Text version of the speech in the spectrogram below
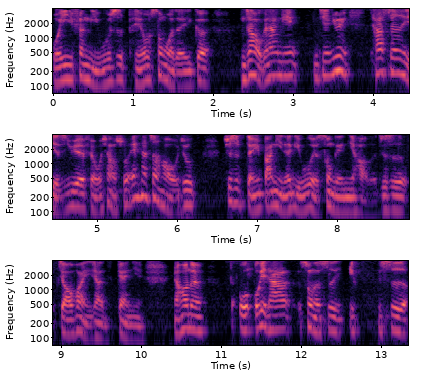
唯一一份礼物是朋友送我的一个，你知道我跟他那天那天，因为他生日也是一月份，我想说，哎，那正好我就就是等于把你的礼物也送给你好了，就是交换一下概念。然后呢，我我给他送的是一是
